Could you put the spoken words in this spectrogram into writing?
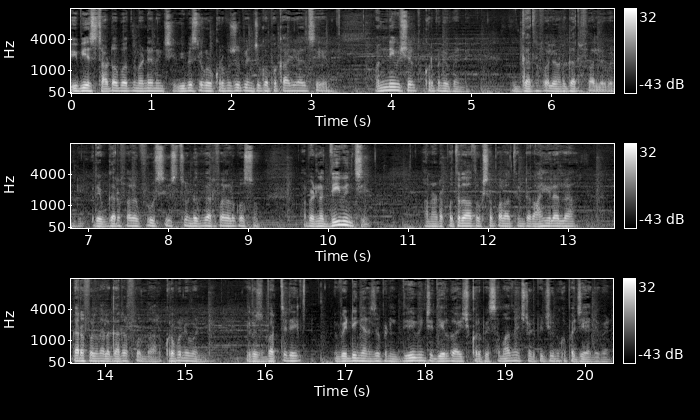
విబిఎస్ స్టార్ట్ అవబోతుంది మండే నుంచి. విబిఎస్లో కూడా కృప చూపించి గొప్ప కార్యాలు చేయండి. అన్ని విషయాలు కృపనివ్వండి గర్భాలు ఇవ్వండి గర్భాలు ఇవ్వండి. రేపు గర్భాలకు ఫ్రూట్స్ ఇస్తుండగా గర్భాల కోసం ఆ బిడ్డను దీవించి అన్నాడు పుత్రదాత వృక్షఫలాలు తింటే రాహిలలా గర్భఫలం ఉండాలి కృపనివ్వండి. ఈరోజు బర్త్డే వెడ్డింగ్ అని చెప్పిన దీవించి దీర్ఘ ఆయుష్ కృప సమాధానం నడిపించి గొప్ప చేయాలివ్వండి.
